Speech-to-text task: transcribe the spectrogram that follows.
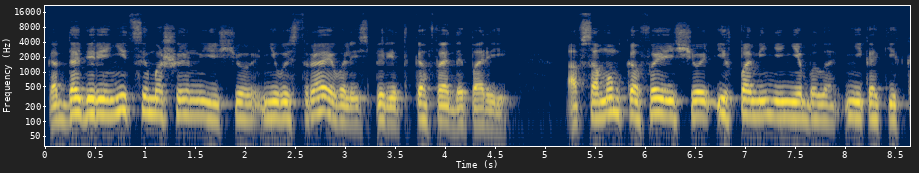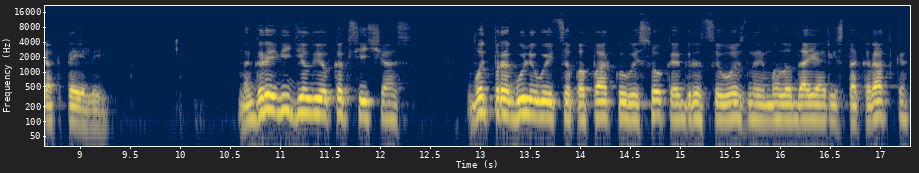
когда вереницы машин еще не выстраивались перед кафе де Пари, а в самом кафе еще и в помине не было никаких коктейлей. Мегре видел ее, как сейчас. Вот прогуливается по парку высокая, грациозная молодая аристократка,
